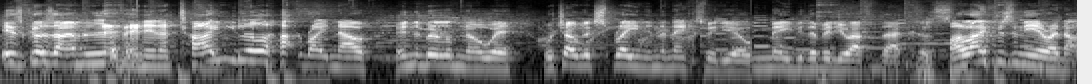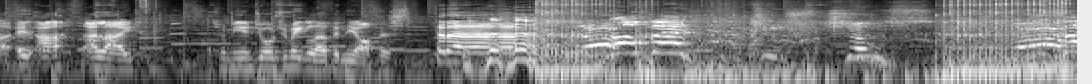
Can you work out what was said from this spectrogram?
It's because I'm living in a tiny little hut right now in the middle of nowhere, which I will explain in the next video. Maybe the video after that, because my life isn't here right now. I, I, I lied. That's when me and George will make love in the office. Ta-da! Oh, Ben! Jeez, shows. Oh!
